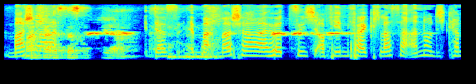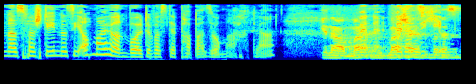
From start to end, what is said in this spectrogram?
Mascha, Mascha, ist das, ja. das, äh, Mascha hört sich auf jeden Fall klasse an und ich kann das verstehen, dass sie auch mal hören wollte, was der Papa so macht. Ja? Genau, Ma wenn, Mascha wenn ist das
